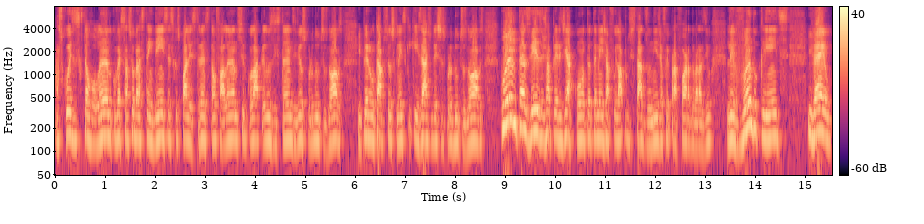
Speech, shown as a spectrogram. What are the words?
as coisas que estão rolando, conversar sobre as tendências que os palestrantes estão falando, circular pelos stands e ver os produtos novos e perguntar para os seus clientes o que, que eles acham desses produtos novos. Quantas vezes eu já perdi a conta, eu também já fui lá para os Estados Unidos, já fui para fora do Brasil, levando clientes e, velho,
